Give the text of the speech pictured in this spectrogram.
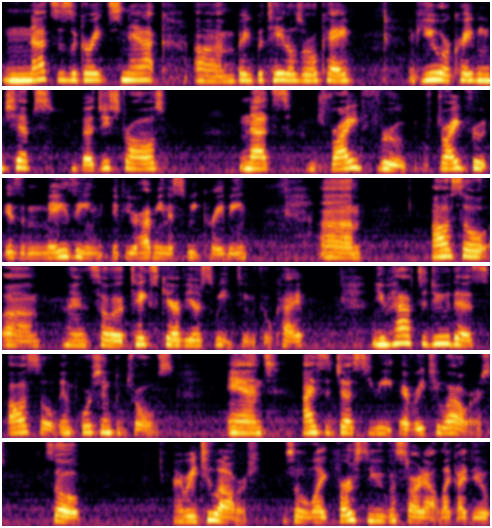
Nuts is a great snack. Um, baked potatoes are okay. If you are craving chips, veggie straws, nuts, dried fruit. Dried fruit is amazing if you're having a sweet craving. Um, also, um, and so it takes care of your sweet tooth, okay? You have to do this also in portion controls. And I suggest you eat every two hours. So, every two hours. So, like, first you will start out like I do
